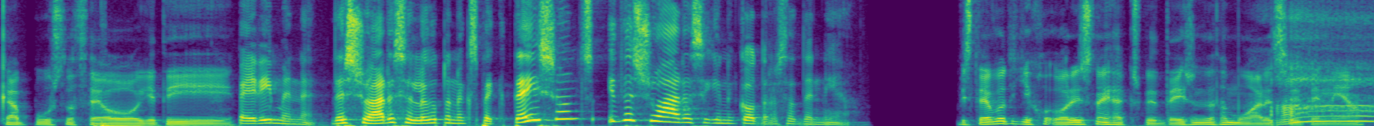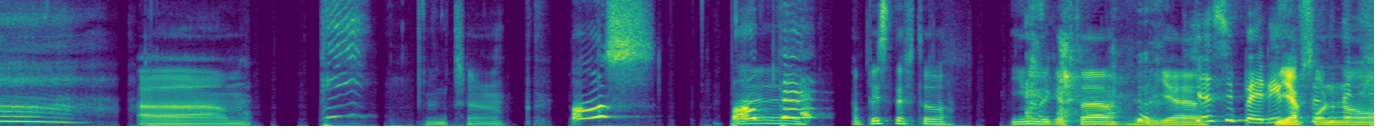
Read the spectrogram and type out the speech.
κάπου στο Θεό, γιατί... Περίμενε. Δεν σου άρεσε λόγω των expectations ή δεν σου άρεσε γενικότερα σαν ταινία; Πιστεύω ότι και χωρίς να είχα expectations δεν θα μου άρεσε η ταινία. Δεν ξέρω. Πώς, πότε; Ε, απίστευτο. Γίνονται και αυτά, παιδιά. Ποιες Διαφωνώ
